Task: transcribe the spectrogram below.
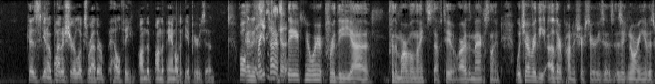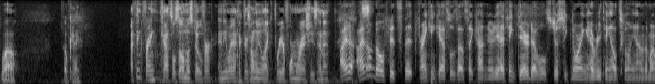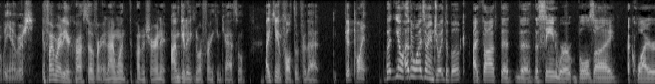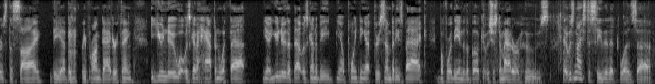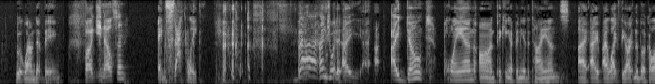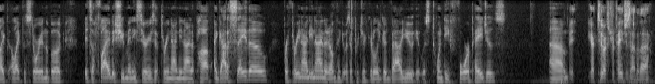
because you know Punisher looks rather healthy on the on the panel that he appears in. Well, And it's, Are you Frankencastle- talking- they ignore it for the uh, for the Marvel Knights stuff too, or the Max line, whichever the other Punisher series is, is ignoring it as well. Okay. I think Frank Castle's almost over. Anyway, I think there's only like three or four more issues in it. I, I don't know if it's that Frankencastle is outside continuity. I think Daredevil's just ignoring everything else going on in the Marvel Universe. If I'm ready a crossover and I want the Punisher in it, I'm gonna ignore Frankencastle. I can't fault them for that. Good point. But you know, otherwise, I enjoyed the book. I thought that the the scene where Bullseye acquires the Sai, the uh, big Mhm. three pronged dagger thing, you knew what was going to happen with that You know, you knew that that was going to be, you know, pointing up through somebody's back before the end of the book. It was just a matter of whose. And it was nice to see that it was uh, who it wound up being. Foggy Nelson? Exactly. but I, I enjoyed it. I, I I don't plan on picking up any of the tie-ins. I, I, I liked the art in the book. I like I liked the story in the book. It's a five issue miniseries at three ninety nine a pop. I gotta say though, for three ninety nine, I don't think it was a particularly good value. It was twenty four pages. Um, You got two extra pages out of that.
